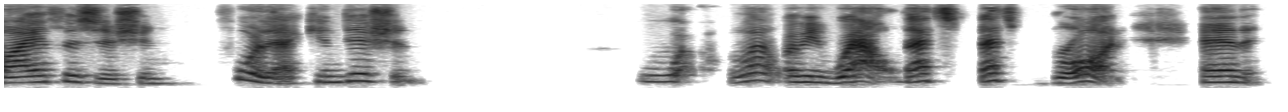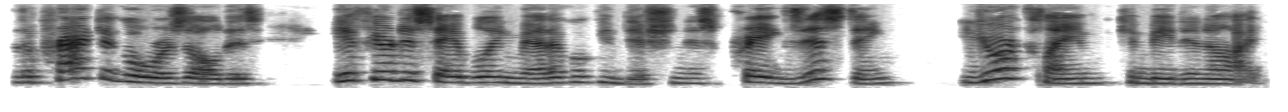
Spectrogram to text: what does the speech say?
by a physician for that condition. Well, I mean, wow, that's that's broad. And the practical result is if your disabling medical condition is pre-existing, your claim can be denied.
